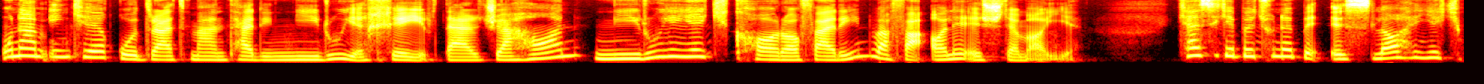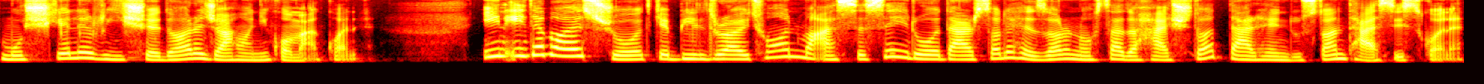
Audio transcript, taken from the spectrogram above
اونم اینکه قدرتمندترین نیروی خیر در جهان نیروی یک کارآفرین و فعال اجتماعیه. کسی که بتونه به اصلاح یک مشکل ریشهدار جهانی کمک کنه. این ایده باعث شد که بیل رایتون مؤسسه ای رو در سال 1980 در هندوستان تأسیس کنه.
